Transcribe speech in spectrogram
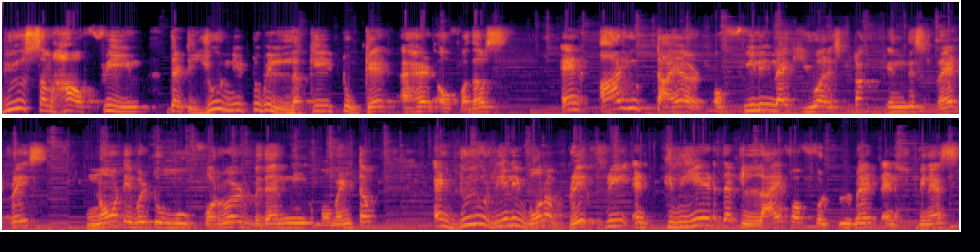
Do you somehow feel that you need to be lucky to get ahead of others? And are you tired of feeling like you are stuck in this rat race, not able to move forward with any momentum? And do you really want to break free and create that life of fulfillment and happiness?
